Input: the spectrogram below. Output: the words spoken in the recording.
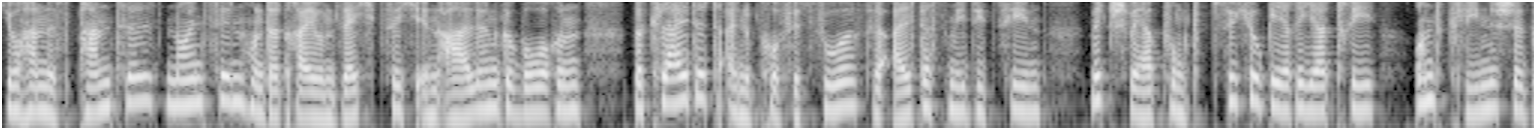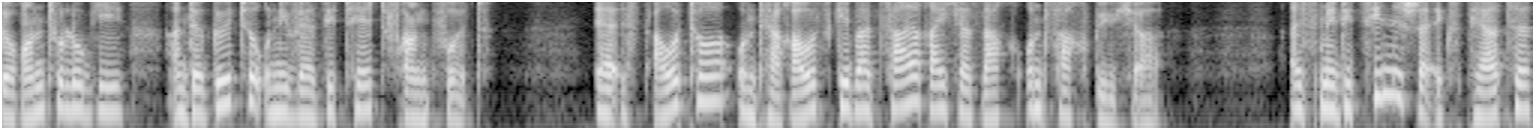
Johannes Pantel, 1963 in Aalen geboren, bekleidet eine Professur für Altersmedizin mit Schwerpunkt Psychogeriatrie und klinische Gerontologie an der Goethe-Universität Frankfurt. Er ist Autor und Herausgeber zahlreicher Sach- und Fachbücher. Als medizinischer Experte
